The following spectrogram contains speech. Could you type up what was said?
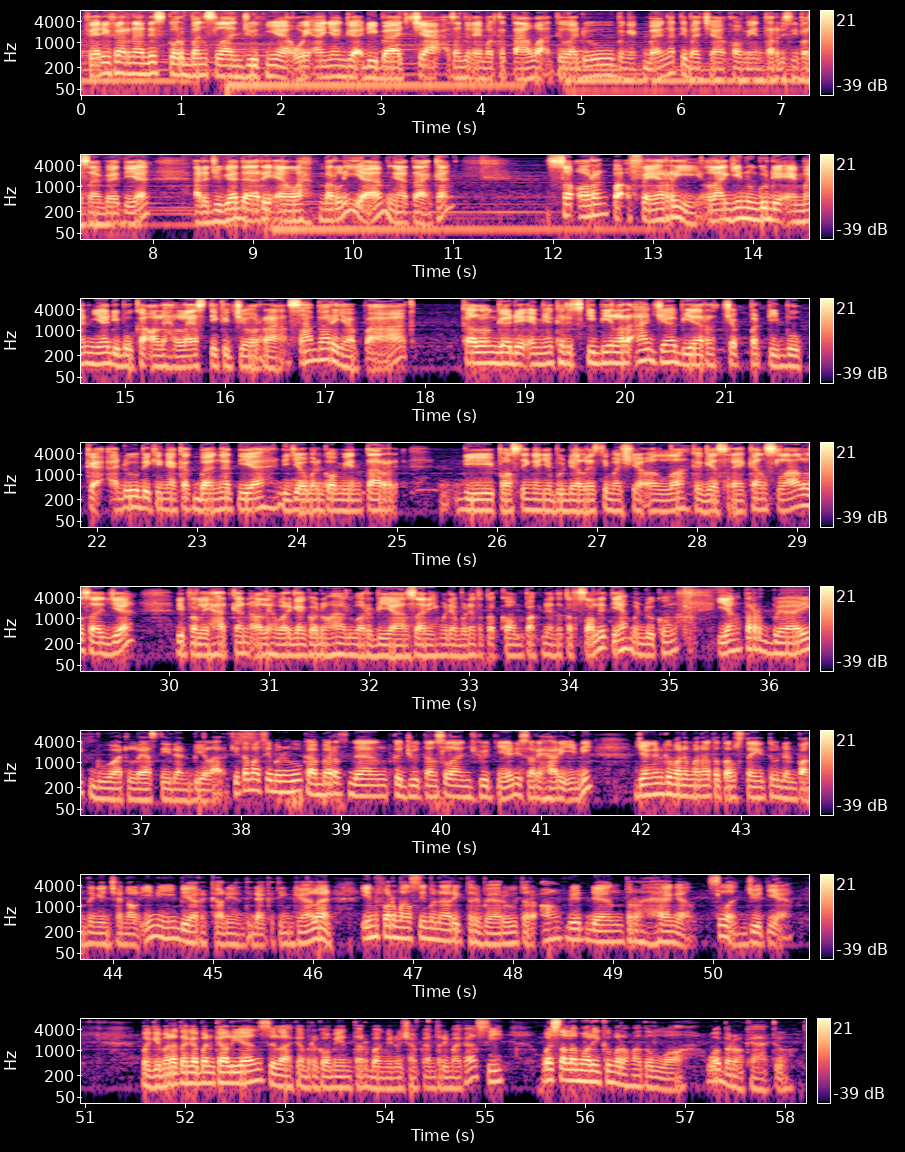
Ferry Fernandes korban selanjutnya. WA-nya nggak dibaca sambil emot ketawa tuh. Aduh bengek banget dibaca komentar di sini persahabat ya. Ada juga dari Elah Merlia mengatakan Seorang Pak Ferry lagi nunggu DM-annya dibuka oleh Lesti Kejora. Sabar ya Pak kalau nggak DM-nya ke Rizky Bilar aja biar cepet dibuka. Aduh, bikin ngakak banget ya di jawaban komentar di postingannya Bunda Lesti Masya Allah kegesrekan selalu saja diperlihatkan oleh warga Konoha. Luar biasa nih mudah-mudahan tetap kompak dan tetap solid ya mendukung yang terbaik buat Lesti dan Bilar. Kita masih menunggu kabar dan kejutan selanjutnya di sore hari ini. Jangan ke mana-mana tetap stay tune dan pantengin channel ini biar kalian tidak ketinggalan informasi menarik terbaru terupdate dan terhangat selanjutnya Bagaimana tanggapan kalian? Silahkan berkomentar. Bang Min ucapkan terima kasih. Wassalamualaikum warahmatullahi wabarakatuh.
